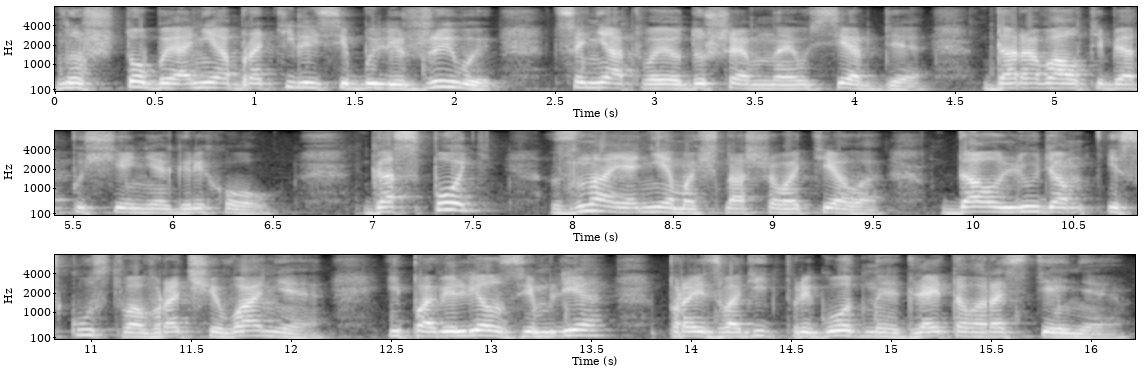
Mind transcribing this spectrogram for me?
но чтобы они обратились и были живы, ценя твое душевное усердие, даровал тебе отпущение грехов. Господь, зная немощь нашего тела, дал людям искусство врачевания и повелел земле производить пригодные для этого растения.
